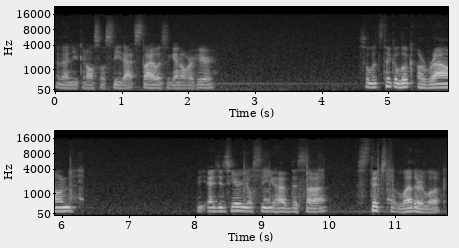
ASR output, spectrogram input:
And then you can also see that stylus again over here. So let's take a look around the edges here. You'll see you have this uh, stitched leather look.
